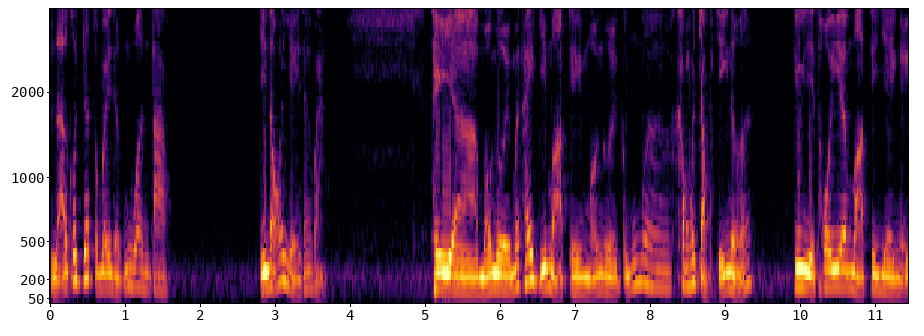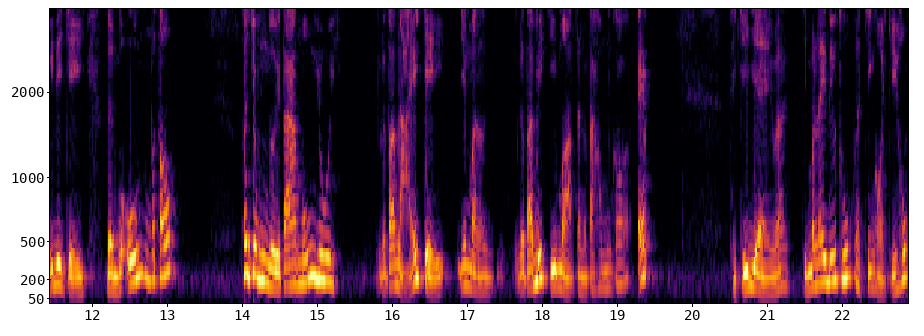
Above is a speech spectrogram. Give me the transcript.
Lỡ có chết tụi bay đừng quên tao. Chị nói vậy đó các bạn. Thì uh, mọi người mới thấy chị mệt thì mọi người cũng uh, không có chọc chị nữa. Kêu vậy thôi uh, mệt thì về nghỉ đi chị. Đừng có uống không có tốt nói chung người ta muốn vui người ta đãi chị nhưng mà người ta biết chị mệt là người ta không có ép. Thì chị về quá chị mới lấy điếu thuốc ra chị ngồi chị hút.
